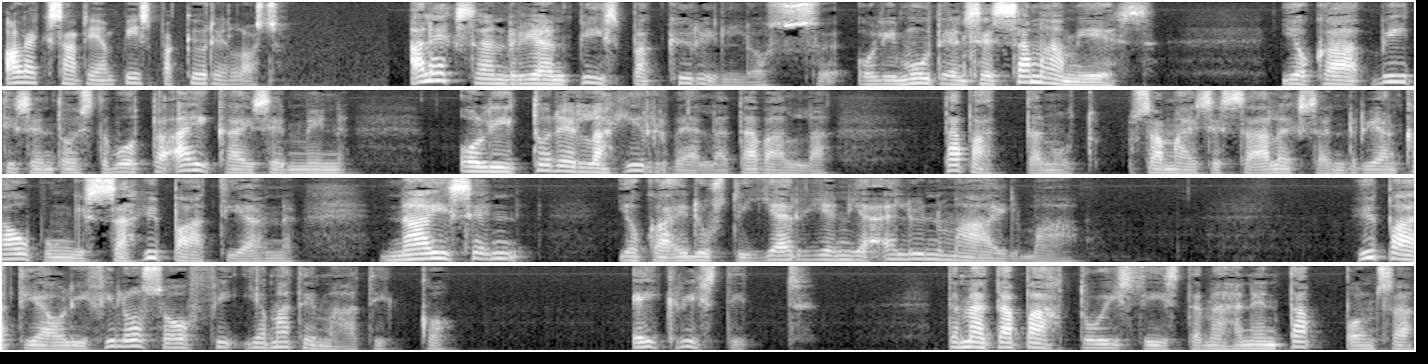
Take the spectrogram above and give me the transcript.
Aleksandrian piispa Kyrillos. Aleksandrian piispa Kyrillos oli muuten se sama mies, joka 15 vuotta aikaisemmin oli todella hirveällä tavalla tapattanut samaisessa Aleksandrian kaupungissa Hypatian, naisen, joka edusti järjen ja älyn maailmaa. Hypatia oli filosofi ja matemaatikko, ei kristitty. Tämä tapahtui siis tämä hänen tapponsa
